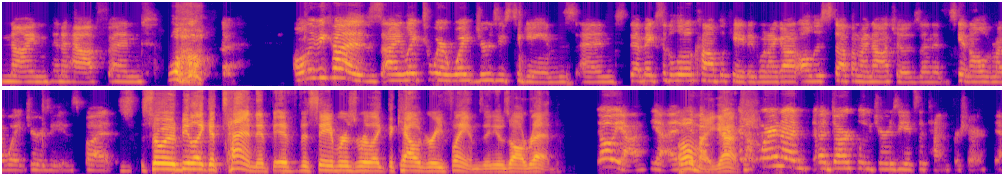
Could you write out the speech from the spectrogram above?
nine and a half, and Whoa. only because I like to wear white jerseys to games, and that makes it a little complicated when I got all this stuff on my nachos and it's getting all over my white jerseys. But So it would be like a ten if if the Sabres were like the Calgary Flames and it was all red. oh yeah, yeah. Oh if my I'm- gosh. I'm wearing a, a dark blue jersey, it's a ten for sure. Yeah.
